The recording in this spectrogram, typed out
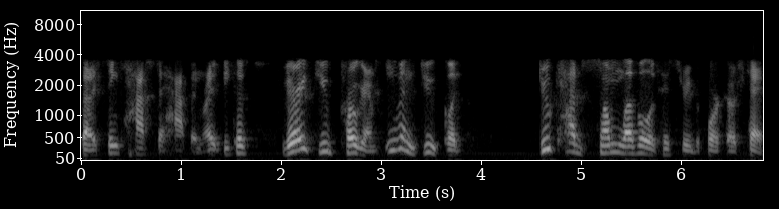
that I think has to happen, right? Because very few programs, even Duke, like Duke had some level of history before Coach K.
